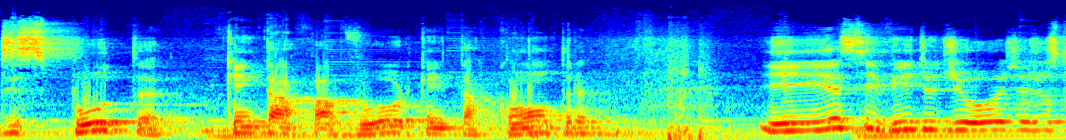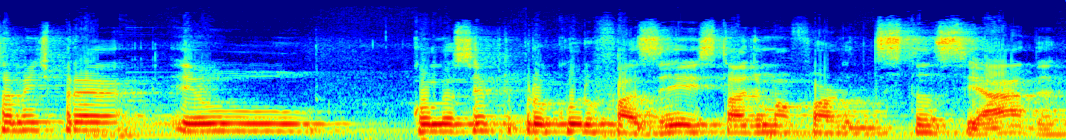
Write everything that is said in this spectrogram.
disputa, quem está a favor, quem está contra. E esse vídeo de hoje é justamente para eu, como eu sempre procuro fazer, estar de uma forma distanciada,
